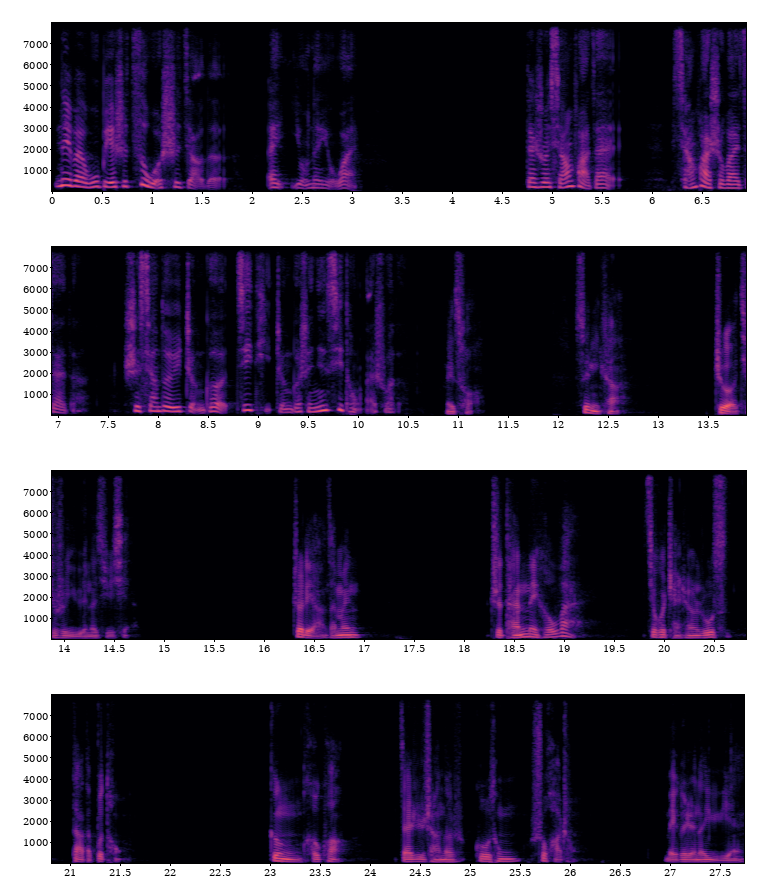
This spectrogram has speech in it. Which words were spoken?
内外无别是自我视角的，哎，有内有外。但说想法在，想法是外在的，是相对于整个机体、整个神经系统来说的。没错。所以你看，这就是语言的局限。这里啊，咱们只谈内和外。就会产生如此大的不同，更何况在日常的沟通说话中，每个人的语言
